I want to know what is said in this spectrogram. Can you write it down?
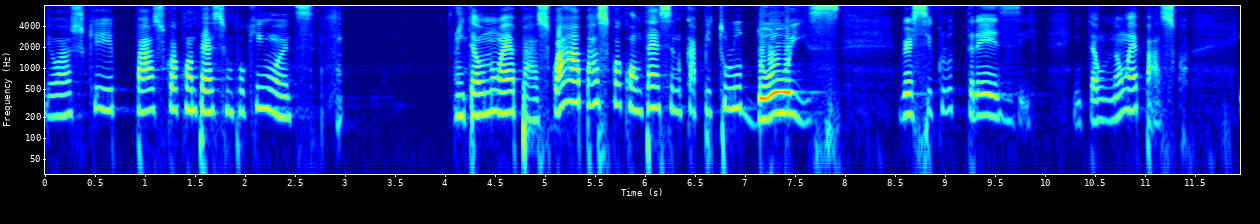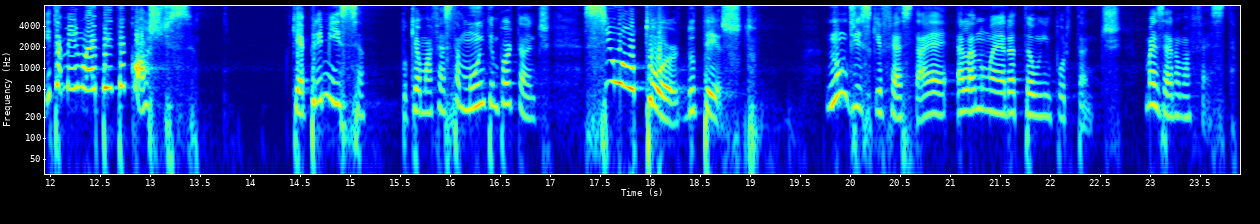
Eu acho que Páscoa acontece um pouquinho antes. Então não é Páscoa. Ah, Páscoa acontece no capítulo 2 versículo 13. Então, não é Páscoa. E também não é Pentecostes, que é primícia, porque é uma festa muito importante. Se o autor do texto não diz que festa é, ela não era tão importante, mas era uma festa.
